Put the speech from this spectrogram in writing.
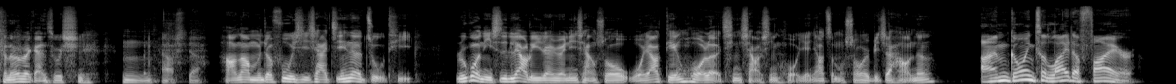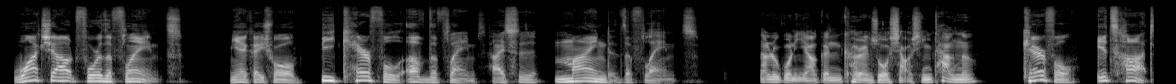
可能会被赶出去。嗯，好笑。好，那我们就复习一下今天的主题。如果你是料理人员，你想说我要点火了，请小心火焰，要怎么说会比较好呢？I'm going to light a fire. Watch out for the flames. 你也可以说 Be careful of the flames，还是 Mind the flames。那如果你要跟客人说小心烫呢？Careful, it's hot。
